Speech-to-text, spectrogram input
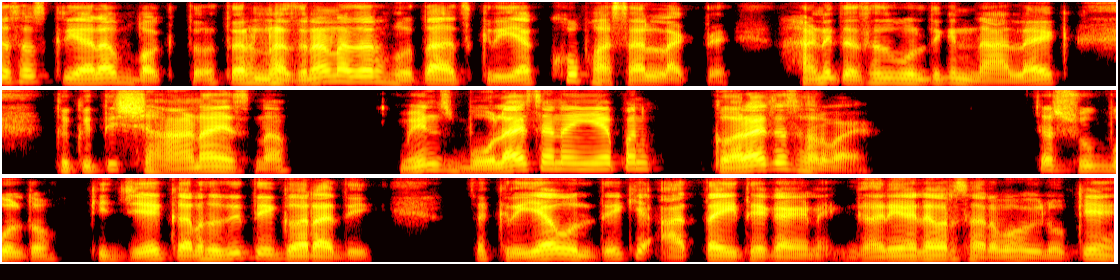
तसंच क्रियाला बघतो. तर नजरा नजर होताच क्रिया खूप हसायला लागते. आणि तसंच बोलते की नालायक तू किती शहाणा आहेस ना. मीन्स बोलायचं नाहीये पण करायचं सर्व आहे. तर शुभ बोलतो की जे करत होती ते कर आधी. तर क्रिया बोलते की आता इथे काही नाही. घरी आल्यावर सर्व होईल ओके?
